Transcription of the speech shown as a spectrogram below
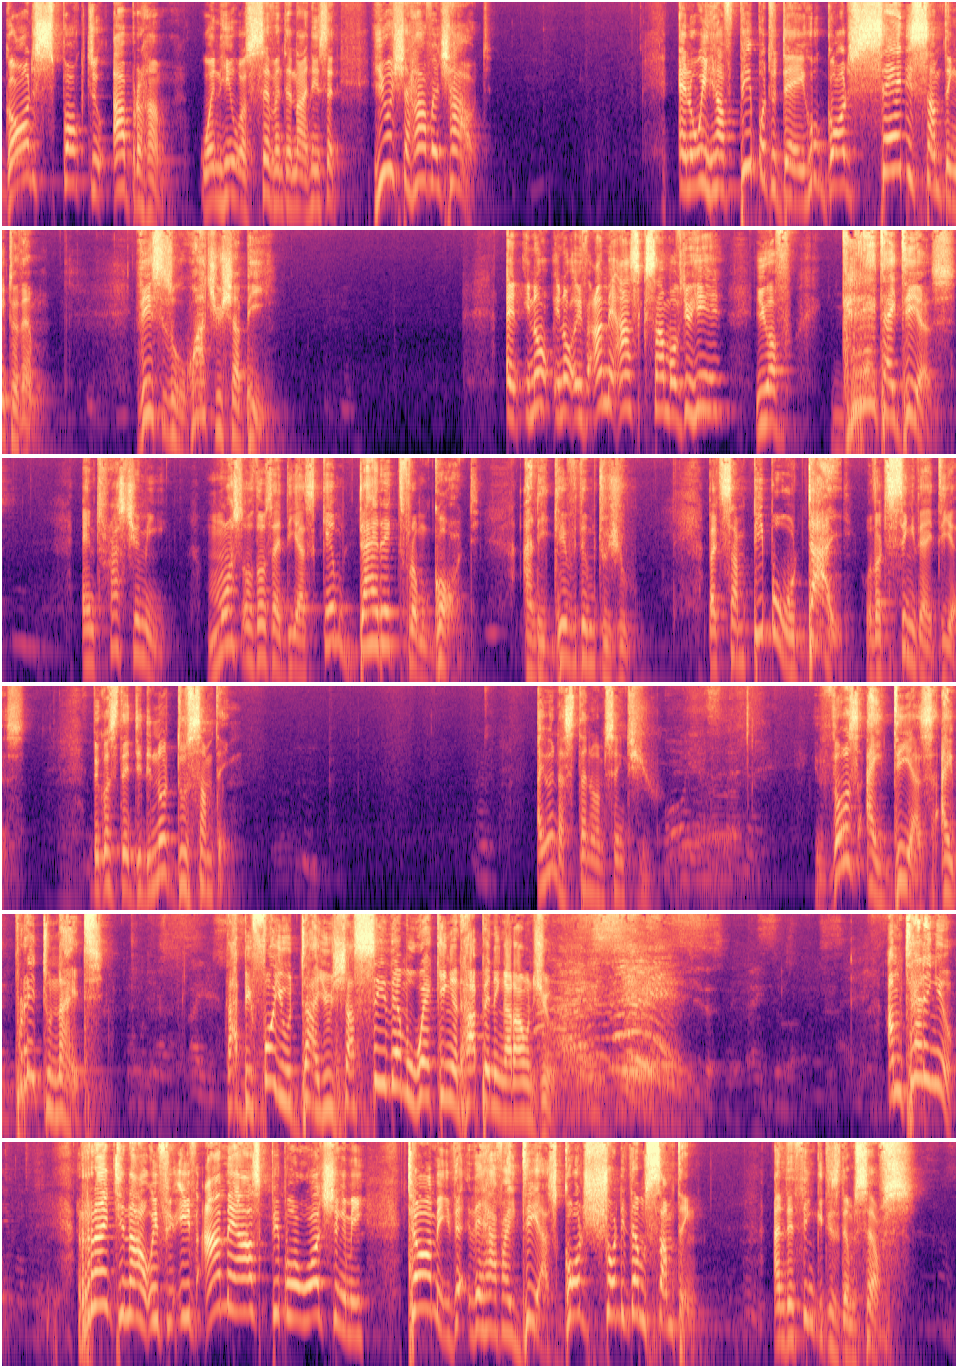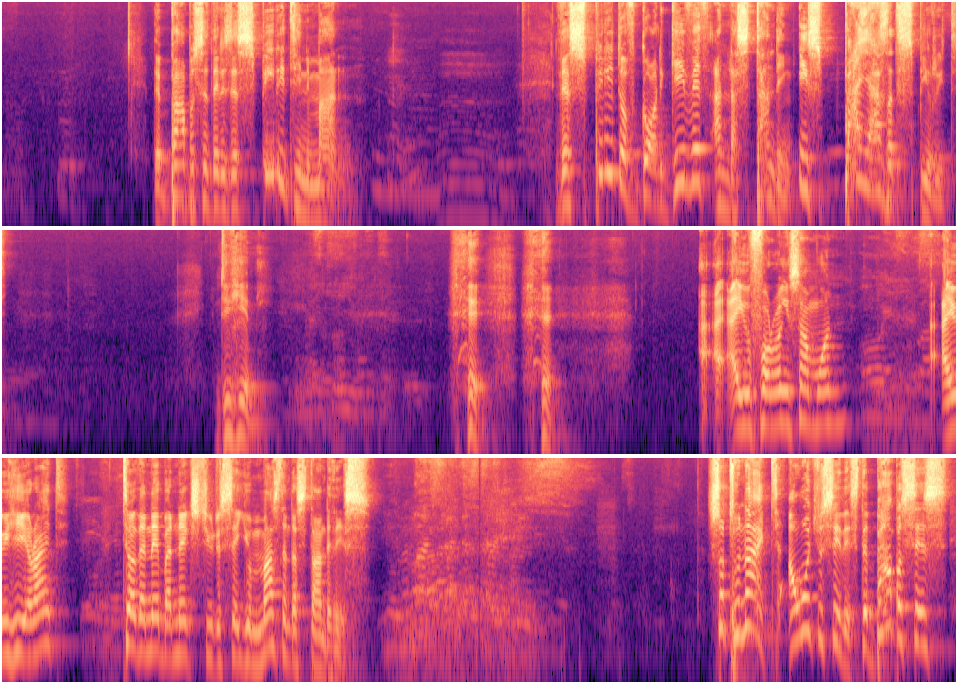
God spoke to Abraham when he was 79. He said, You shall have a child. And we have people today who God said something to them. This is what you shall be. And you know, you know, if I may ask some of you here, you have great ideas. And trust you me, most of those ideas came direct from God and He gave them to you. But some people will die without seeing the ideas because they did not do something. Are you understand what I'm saying to you? Those ideas, I pray tonight that before you die, you shall see them working and happening around you. I'm telling you, right now, if, you, if I may ask people watching me, tell me they, they have ideas. God showed them something, and they think it is themselves. The Bible said there is a spirit in man. The spirit of God giveth understanding, inspires that spirit. Do you hear me? Are you following someone? Are you here, right? Tell the neighbor next to you to say, You must understand this. So tonight, I want you to see this. The Bible says,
